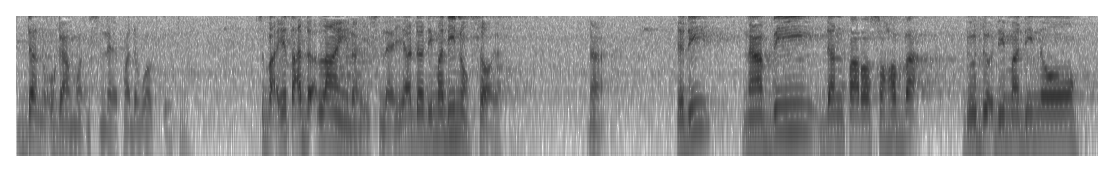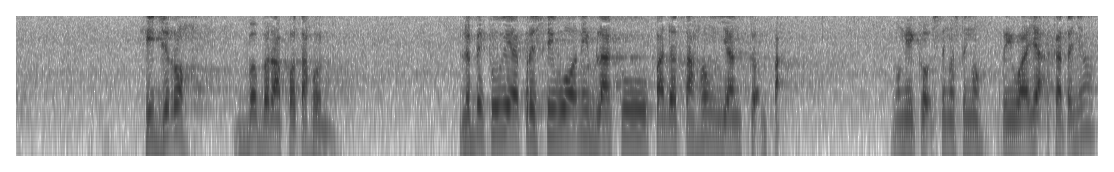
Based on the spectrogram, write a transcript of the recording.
dan agama Islam pada waktu itu. Sebab ia tak ada lain lah Islam. Ia ada di Madinah saja. Nah. Jadi Nabi dan para sahabat duduk di Madinah hijrah beberapa tahun. Lebih kurang peristiwa ni berlaku pada tahun yang keempat mengikut setengah-setengah riwayat katanya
